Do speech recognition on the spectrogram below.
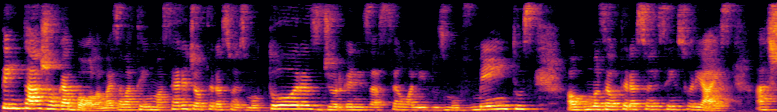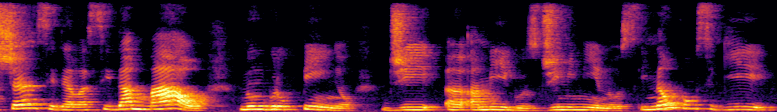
tentar jogar bola, mas ela tem uma série de alterações motoras, de organização ali dos movimentos, algumas alterações sensoriais. A chance dela se dar mal num grupinho de uh, amigos, de meninos, e não conseguir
